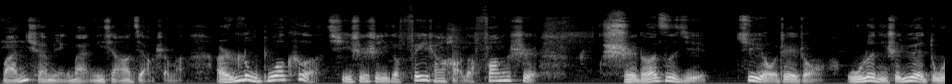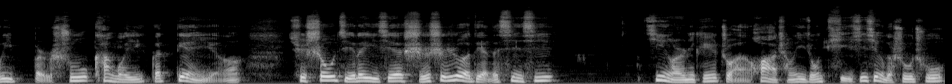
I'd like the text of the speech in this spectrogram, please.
完全明白你想要讲什么。而录播课其实是一个非常好的方式，使得自己具有这种，无论你是阅读一本书、看过一个电影，去收集了一些时事热点的信息。进而你可以转化成一种体系性的输出，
